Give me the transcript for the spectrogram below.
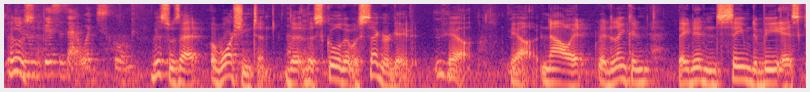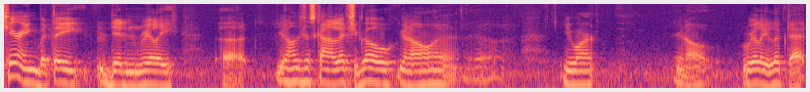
it was this is at which school? this was at Washington the the school that was segregated. Yeah yeah. Now at, at Lincoln they didn't seem to be as caring but they didn't really uh, you know just kind of let you go you know uh, you weren't you know really looked at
